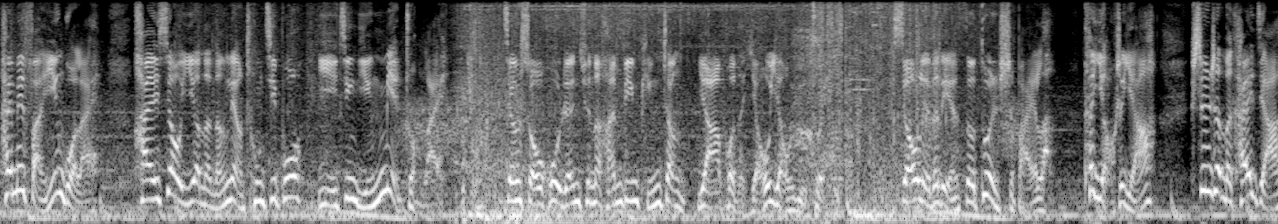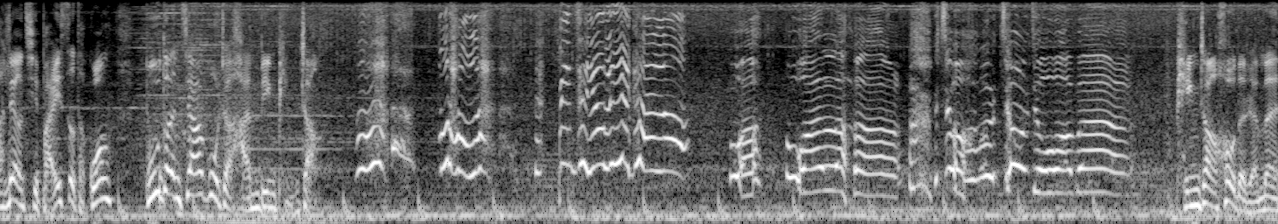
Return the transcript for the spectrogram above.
还没反应过来，海啸一样的能量冲击波已经迎面撞来，将守护人群的寒冰屏障压迫得摇摇欲坠。小磊的脸色顿时白了。他咬着牙，身上的铠甲亮起白色的光，不断加固着寒冰屏障。啊，不好了，冰层要裂开了！完完了！救救救我们！屏障后的人们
